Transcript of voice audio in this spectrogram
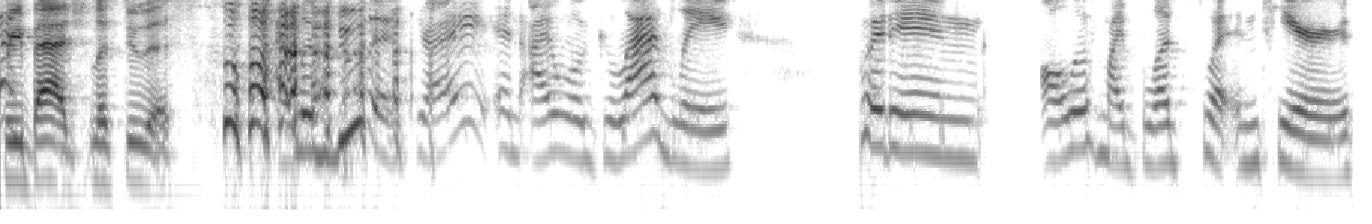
free badge. Let's do this. let's do this, right? And I will gladly put in all of my blood, sweat, and tears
